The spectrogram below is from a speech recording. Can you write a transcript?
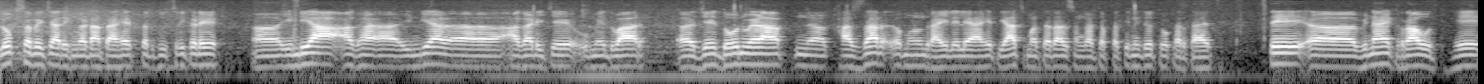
लोकसभेच्या रिंगणात आहेत. तर दुसरीकडे इंडिया आघा इंडिया आघाडीचे उमेदवार जे दोन वेळा खासदार म्हणून राहिलेले आहेत याच मतदारसंघाचं प्रतिनिधित्व करत आहेत ते विनायक राऊत हे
